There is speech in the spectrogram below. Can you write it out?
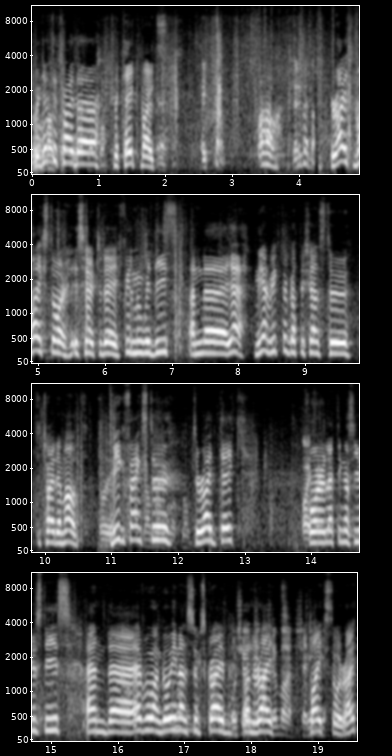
We get to try the, the cake bikes. Wow. Rite Bike Store is here today, filming with these. And uh, yeah, me and Viktor got the chance to, to try them out. Big thanks to, to Ride Cake for letting us use these. And uh, everyone go in and subscribe on Rite Bike Store, right?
